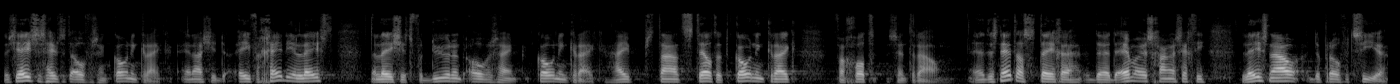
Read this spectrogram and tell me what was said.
Dus Jezus heeft het over zijn koninkrijk. En als je de evangelie leest, dan lees je het voortdurend over zijn koninkrijk. Hij staat, stelt het koninkrijk van God centraal. En het is net als tegen de, de Emmausganger zegt hij, lees nou de profetieën.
